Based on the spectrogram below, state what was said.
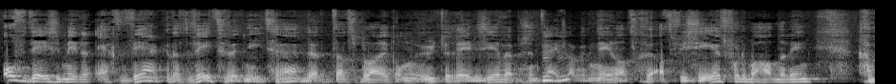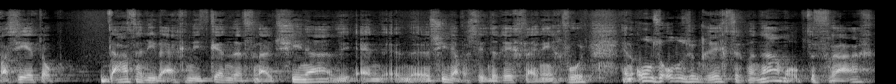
Of deze middelen echt werken, dat weten we niet. Hè? Dat, dat, is belangrijk om u te realiseren. We hebben ze een mm -hmm. tijd lang in Nederland geadviseerd voor de behandeling. Gebaseerd op data die we eigenlijk niet kenden vanuit China. En, en China was in de richtlijn ingevoerd. En onze onderzoek richt zich met name op de vraag:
